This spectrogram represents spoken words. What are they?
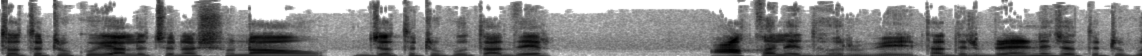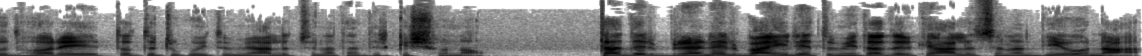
ততটুকুই আলোচনা শোনাও, যতটুকু তাদের আকালে ধরবে, তাদের ব্রেনে যতটুকু ধরে, ততটুকুই তুমি আলোচনা তাদেরকে শোনাও। তাদের ব্রেনের বাইরে তুমি তাদেরকে আলোচনা দিও না।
